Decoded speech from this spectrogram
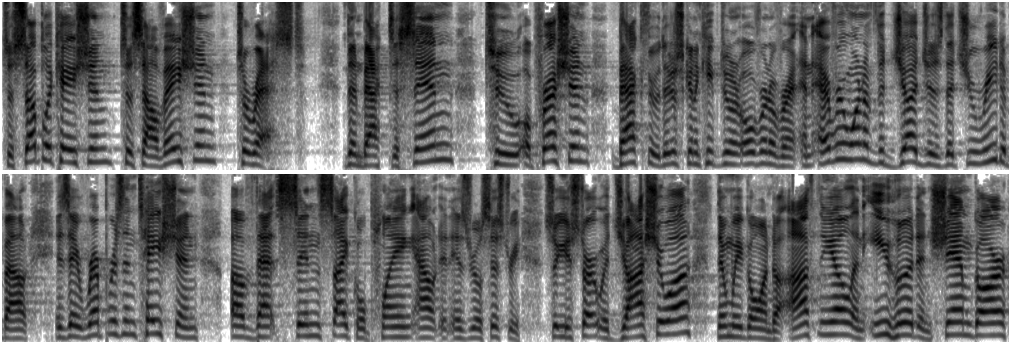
to supplication to salvation to rest. Then back to sin to oppression, back through. They're just going to keep doing it over and over. And every one of the judges that you read about is a representation of that sin cycle playing out in Israel's history. So you start with Joshua, then we go on to Othniel and Ehud and Shamgar,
